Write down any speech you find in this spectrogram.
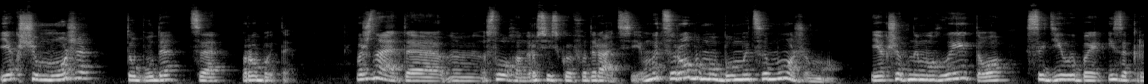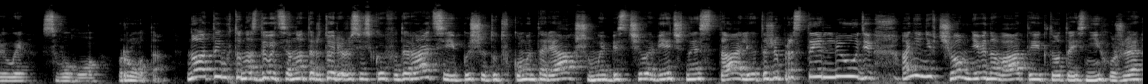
якщо може, то буде це робити. Ви ж знаєте слоган Російської Федерації: ми це робимо, бо ми це можемо. І Якщо б не могли, то сиділи би і закрили свого рота. Ну а тим, хто нас дивиться на території Російської Федерації, пише тут в коментарях, що ми бесчеловечные стали, это же простые люди, они ни в чем не виноваты, и кто-то из них уже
